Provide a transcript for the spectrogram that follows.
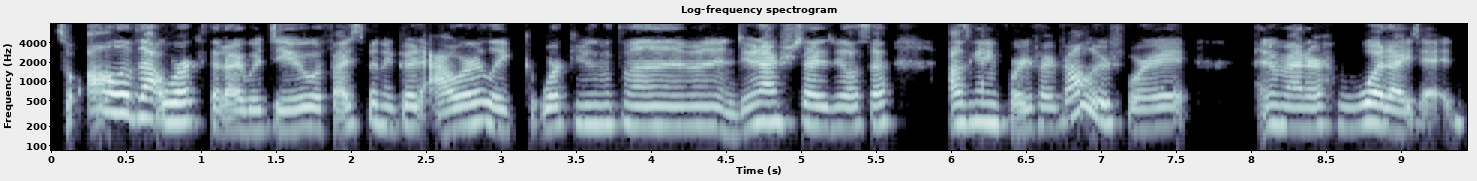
So all of that work that I would do, if I spent a good hour, like working with them and doing exercise and all that stuff, I was getting $45 for it. No matter what I did,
